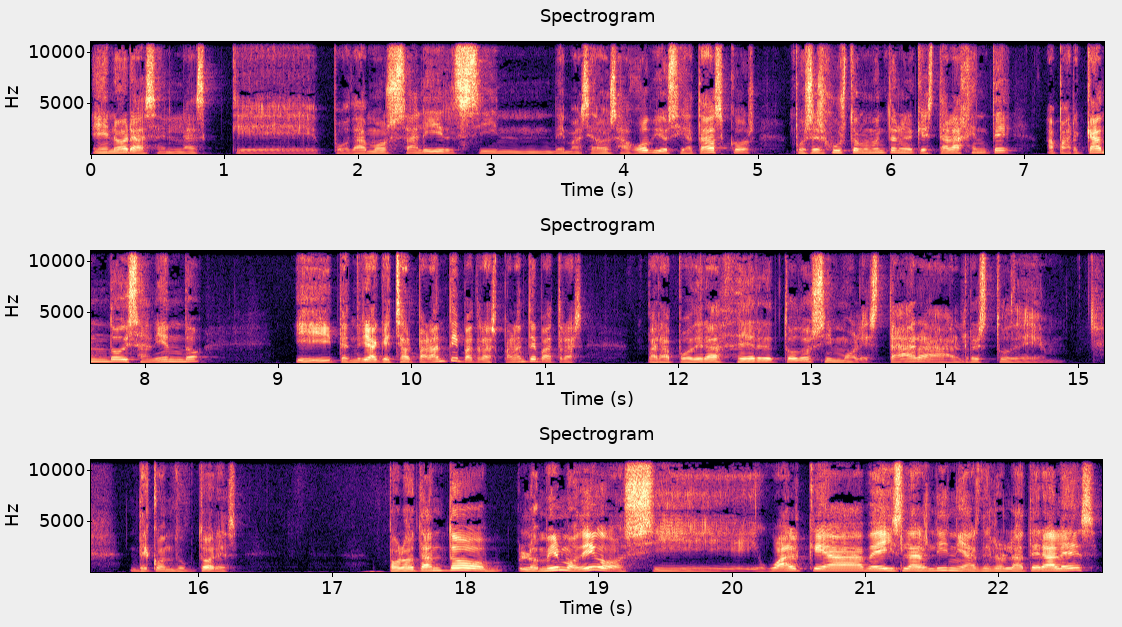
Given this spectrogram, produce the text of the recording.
en horas en las que podamos salir sin demasiados agobios y atascos, pues es justo el momento en el que está la gente aparcando y saliendo y tendría que echar para adelante y para atrás, para adelante y para atrás, para poder hacer todo sin molestar al resto de, de conductores. Por lo tanto, lo mismo digo, si igual que veis las líneas de los laterales,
